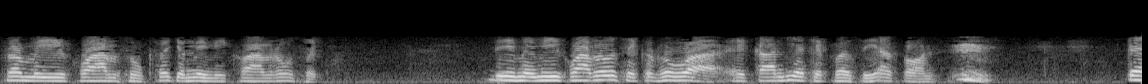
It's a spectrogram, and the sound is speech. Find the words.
เพราะมีความสุขซะจนไม่มีความรู้สึก ดีไม่มีความรู้สึกก็เพราะว่าไอ้การที่จะเก็บภาษีอากรแต่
